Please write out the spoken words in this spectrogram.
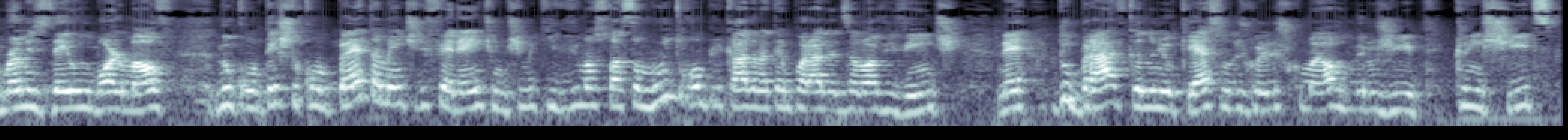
Ramsdale do Bournemouth, no contexto completamente diferente, um time que vive uma situação muito complicada na temporada 19 e 20, né? Dubravka no Newcastle, um dos goleiros com maior número de clean sheets,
